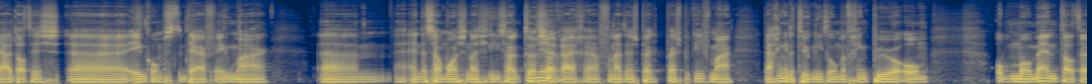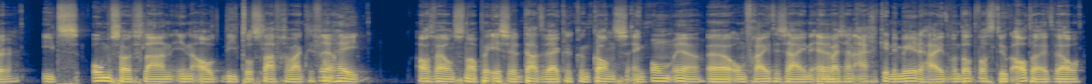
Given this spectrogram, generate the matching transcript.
ja, dat is eh inkomstenderving, maar ehm, en dat zou mooi zijn als je die zou terug zou krijgen vanuit een spe- perspectief, maar daar ging het natuurlijk niet om. Het ging puur om op het moment dat er iets om zou slaan in al die tot slaafgewaakte van Ja. hey, als wij ontsnappen, is er daadwerkelijk een kans en, Om, ja, eh, om vrij te zijn. En Ja. wij zijn eigenlijk in de meerderheid, want dat was natuurlijk altijd wel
